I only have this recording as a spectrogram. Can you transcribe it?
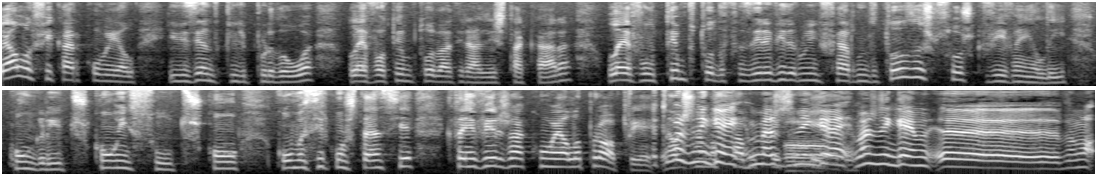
ela ficar com ele e dizendo que lhe perdoa, leva o tempo todo a tirar isto à cara, leva o tempo todo a fazer a vida no inferno de todas as pessoas que vivem ali, com gritos, com insultos, com, com uma circunstância que tem a ver já com ela própria. Então, mas ninguém, mas é. ninguém, mas ninguém, lá,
